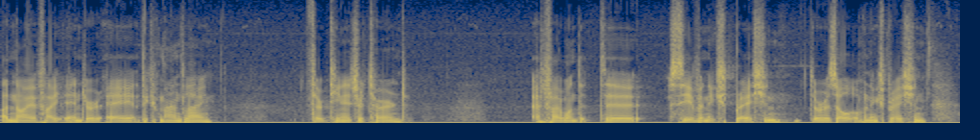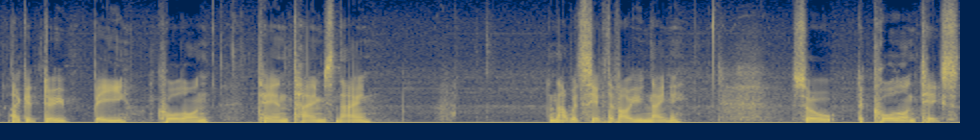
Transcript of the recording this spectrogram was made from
And now if I enter A at the command line, 13 is returned. If I wanted to save an expression, the result of an expression, I could do B colon 10 times 9 and that would save the value 90. So the colon takes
